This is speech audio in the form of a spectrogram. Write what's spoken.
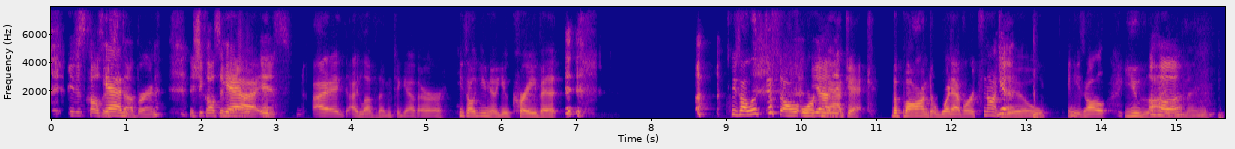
he just calls her yeah, stubborn, and she calls him. Yeah, arrogant. it's I I love them together. He's all, you know, you crave it. he's all, it's just all orc Yeah, they- magic, the bond or whatever. It's not Yeah. you. And he's all, you lie, Uh-huh. woman.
